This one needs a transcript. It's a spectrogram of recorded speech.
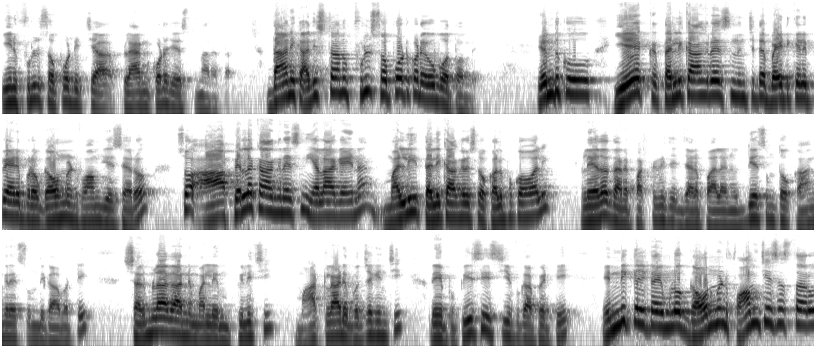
ఈయన ఫుల్ సపోర్ట్ ఇచ్చే ప్లాన్ కూడా చేస్తున్నారట. దానికి అధిష్టానం ఫుల్ సపోర్ట్ కూడా ఇవ్వబోతోంది. ఎందుకు? ఏ తల్లి కాంగ్రెస్ నుంచి బయటికి వెళ్ళిపోయి ఆయన గవర్నమెంట్ ఫామ్ చేశారో. సో ఆ పిల్ల కాంగ్రెస్ని ఎలాగైనా మళ్ళీ తల్లి కాంగ్రెస్లో కలుపుకోవాలి. లేదా దాన్ని పక్కకి జరపాలనే ఉద్దేశంతో కాంగ్రెస్ ఉంది కాబట్టి షర్మిలా గారిని మళ్ళీ పిలిచి మాట్లాడి బుజ్జగించి రేపు పీసీ చీఫ్గా పెట్టి ఎన్నికల టైంలో గవర్నమెంట్ ఫామ్ చేసేస్తారు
